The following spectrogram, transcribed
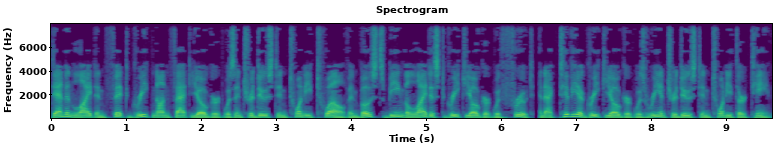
Dannon Light and Fit Greek non-fat yogurt was introduced in 2012 and boasts being the lightest Greek yogurt with fruit, and Activia Greek yogurt was reintroduced in 2013.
